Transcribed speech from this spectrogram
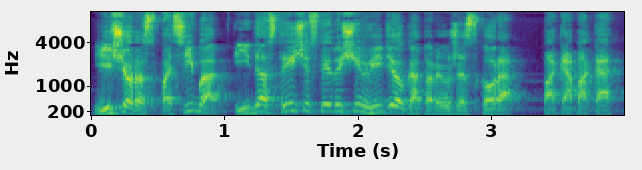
Еще раз спасибо и до встречи в следующем видео, которое уже скоро. Пока-пока.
